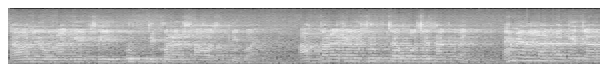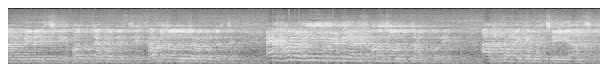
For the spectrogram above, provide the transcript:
তাহলে ওনাকে সেই উক্তি করার সাহস কি পায় আপনারা কেন চুপচাপ বসে থাকবেন? হেমেল নান্নাকে যারা মেরেছে, হত্যা করেছে, ষড়যন্ত্র করেছে, এখনও ইউপিডিআর ষড়যন্ত্র করে, আপনারা কেন চেয়ে আছেন?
